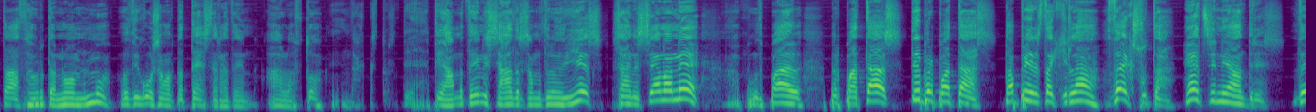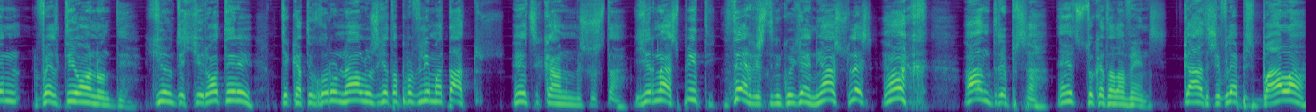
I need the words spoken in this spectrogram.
17 θεωρούταν νόμιμο, οδηγούσαμε από τα 4 δεν. Άλλο αυτό. Εντάξει τώρα. Τι, τι άμα δεν είσαι άντρα, άμα δεν οδηγείς, σαν εσένα ναι. Περπατάς, τι περπατάς. Τα πήρες τα κιλά, δέξου τα. Έτσι είναι οι άντρες. Δεν βελτιώνονται. Γίνονται χειρότεροι και κατηγορούν άλλους για τα προβλήματά τους. Έτσι κάνουμε σωστά. Γυρνάς σπίτι, δέρνεις την οικογένειά σου, λες, Αχ, άντρεψα. Έτσι το καταλαβαίνεις. Κάθεσαι, βλέπεις μπάλα,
